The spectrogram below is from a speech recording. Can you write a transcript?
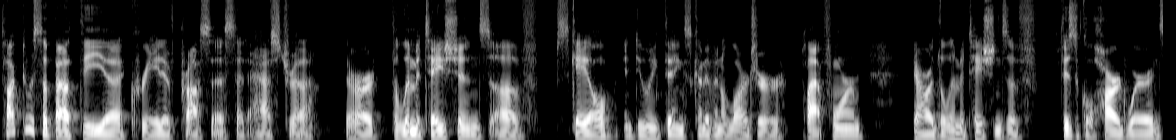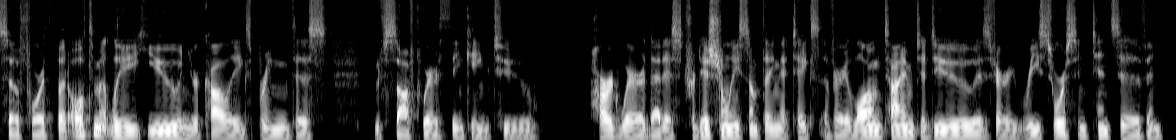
Talk to us about the uh, creative process at Astra. There are the limitations of scale and doing things kind of in a larger platform. There are the limitations of physical hardware and so forth. But ultimately, you and your colleagues bring this kind of software thinking to hardware that is traditionally something that takes a very long time to do, is very resource intensive, and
